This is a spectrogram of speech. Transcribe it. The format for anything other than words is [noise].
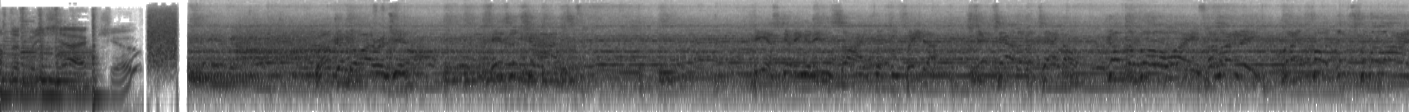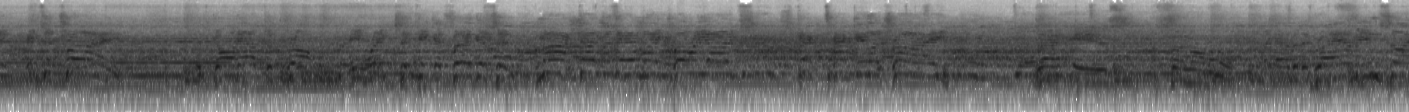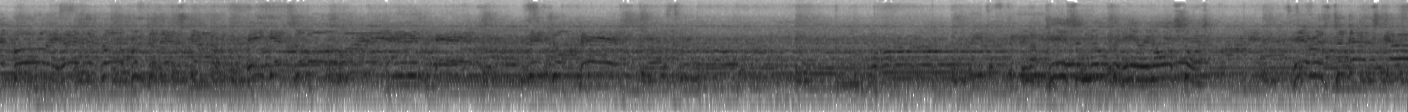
Not the footy show. Show? Welcome to Origin. Here's a chance. Pearce getting it inside for Fifita. Steps out of the tackle. Got the ball away. Maloney. Right foot looks for the line. It's a try. It's gone out to Prop. He rakes a kick at Ferguson. Marked over there by Corey Oates. Spectacular try. That is phenomenal. Over to Graham. Inside ball. He heard the call from Tedesco. Milford here in all. Here is Tedesco.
